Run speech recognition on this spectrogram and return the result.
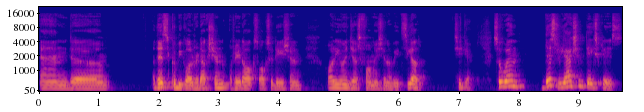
and uh, this could be called reduction, redox, oxidation, or even just formation of HCl. Okay. So when this reaction takes place,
